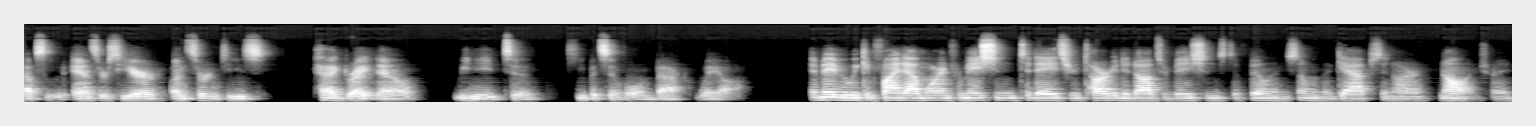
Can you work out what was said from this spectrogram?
absolute answers here. Uncertainties pegged right now. We need to keep it simple and back way off. And maybe we can find out more information today through targeted observations to fill in some of the gaps in our knowledge, right?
